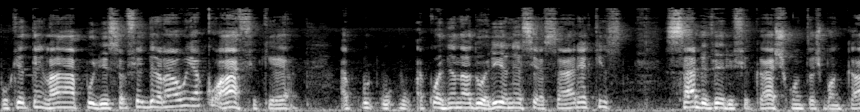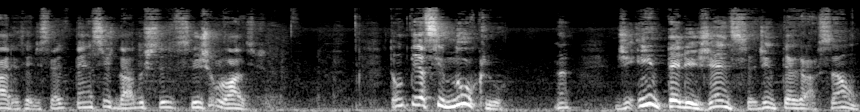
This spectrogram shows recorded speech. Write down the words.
porque tem lá a Polícia Federal e a COAF, que é a, a coordenadoria necessária que sabe verificar as contas bancárias, etc., tem esses dados sigilosos. Então, ter esse núcleo né, de inteligência, de integração,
